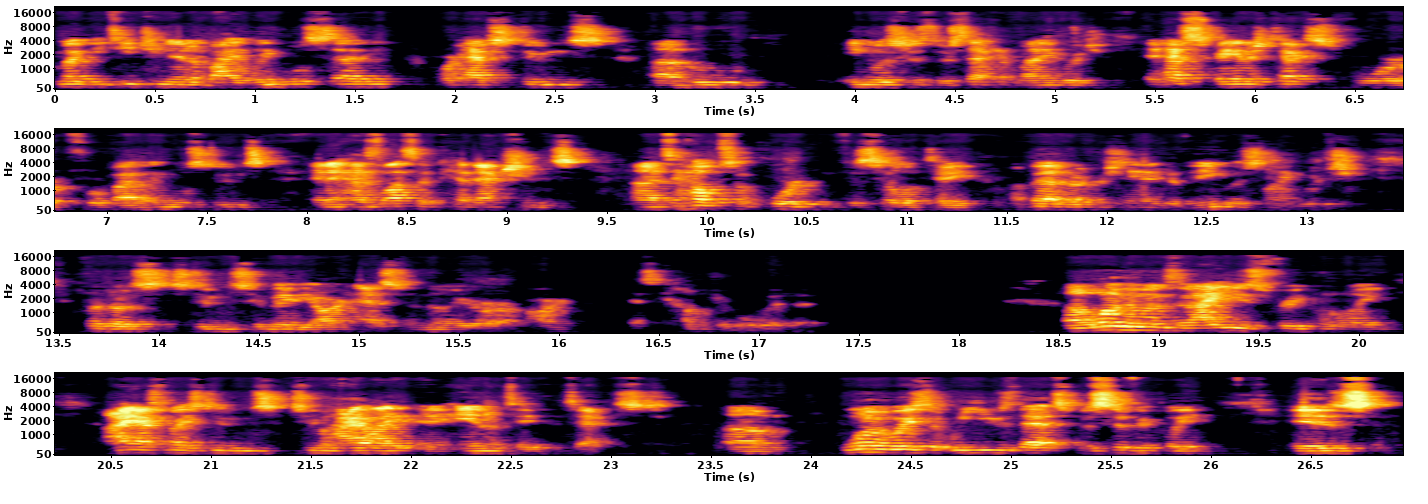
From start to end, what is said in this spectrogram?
might be teaching in a bilingual setting or have students uh, who English is their second language, it has Spanish text for, for bilingual students, and it has lots of connections uh, to help support and facilitate a better understanding of the English language for those students who maybe aren't as familiar or aren't as comfortable with it. Uh, one of the ones that I use frequently, I ask my students to highlight and annotate the text. Um, one of the ways that we use that specifically is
